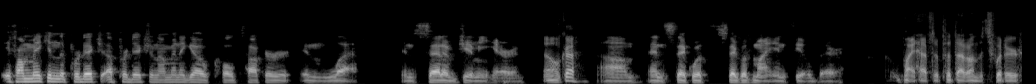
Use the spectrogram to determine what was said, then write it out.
if I'm making the prediction a prediction, I'm gonna go Cole Tucker in left instead of Jimmy Herron. Okay. Um and stick with stick with my infield there. Might have to put that on the Twitter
